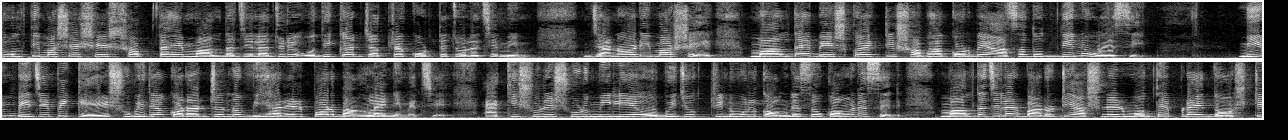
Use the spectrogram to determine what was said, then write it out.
চলতি মাসের শেষ সপ্তাহে মালদা জেলা জুড়ে অধিকার যাত্রা করতে চলেছে মিম। জানুয়ারি মাসে মালদায় বেশ কয়েকটি সভা করবে আসাদুদ্দিন ওয়েসি। মিম বিজেপিকে সুবিধা করার জন্য বিহারের পর বাংলায় নেমেছে। একই সুরে সুর মিলিয়ে অভিযোগ তৃণমূল কংগ্রেস ও কংগ্রেসের। মালদা জেলার বারোটি আসনের মধ্যে প্রায় দশটি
